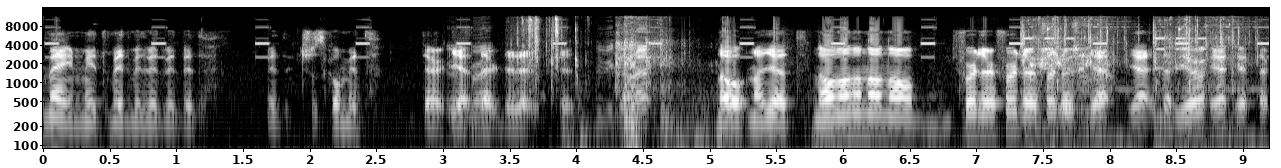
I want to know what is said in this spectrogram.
main, mid, mid, mid, mid, mid, mid, mid. Just go mid. There, yeah, Go for there, there, there, there. Have you got it? No, not yet. No, no, no, no, no. Further, further, further. Yeah, yeah, there, yeah, yeah, yeah, there.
